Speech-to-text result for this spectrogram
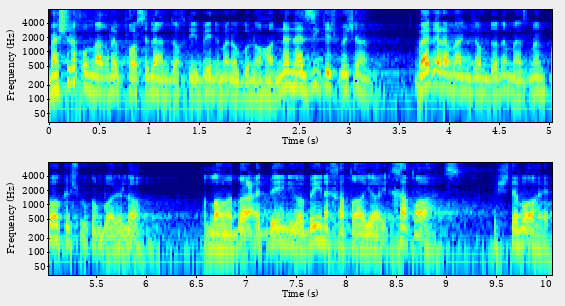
مشرق و مغرب فاصله انداختی بین من و گناهان. نه نزدیکش بشم. و اگرم انجام دادم از من پاکش بکن بار الله اللهم باعد بینی و بین خطایای. خطا هست. اشتباهه.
